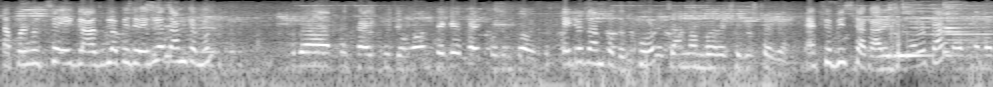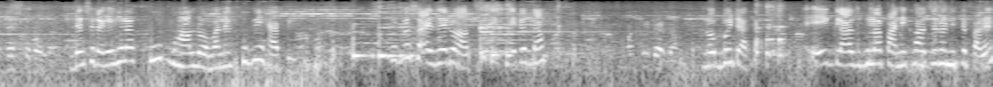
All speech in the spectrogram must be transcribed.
তারপরে হচ্ছে এই গ্লাসগুলো পেয়ে যাবে এগুলোর দাম কেমন? এটার দাম কত? ফোর চার নম্বর একশো বিশ টাকা। একশো বিশ টাকা। আর এই যে বড়টা? দেড়শো টাকা। দেড়শো টাকা। এগুলো খুব ভালো মানে খুবই হ্যাপি ছোট সাইজেরও আছে। এটার দাম? নব্বই টাকা। নব্বই টাকা। এই গ্লাসগুলো পানি খাওয়ার জন্য নিতে পারেন।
